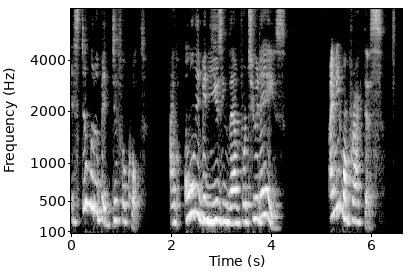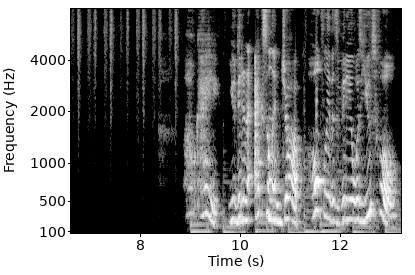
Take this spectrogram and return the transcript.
It's still a little bit difficult. I've only been using them for two days. I need more practice. Okay, you did an excellent job. Hopefully this video was useful.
